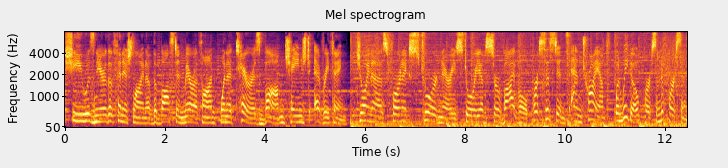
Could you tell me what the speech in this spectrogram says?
She was near the finish line of the Boston Marathon when a terrorist bomb changed everything. Join us for an extraordinary story of survival, persistence, and triumph when we go person to person.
